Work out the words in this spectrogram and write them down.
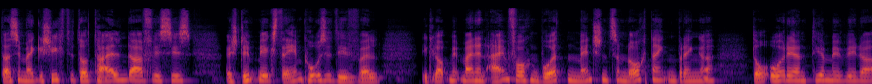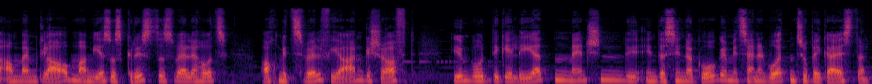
dass ich meine Geschichte da teilen darf, es ist, es stimmt mir extrem positiv, weil ich glaube, mit meinen einfachen Worten Menschen zum Nachdenken bringen, da orientiere ich mich wieder an meinem Glauben, an Jesus Christus, weil er hat es auch mit zwölf Jahren geschafft, irgendwo die gelehrten Menschen in der Synagoge mit seinen Worten zu begeistern.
